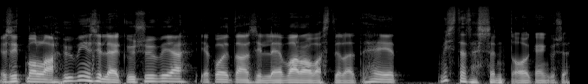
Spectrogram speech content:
Ja sitten me ollaan hyvin silleen kysyviä ja koitaan silleen varovasti, että hei, et, mistä tässä nyt on oikein kyse?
